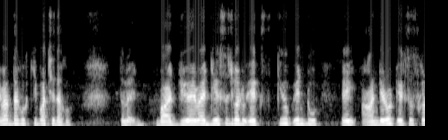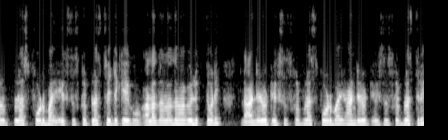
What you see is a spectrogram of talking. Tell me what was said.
এবার দেখো কী পাচ্ছি, দেখো। তাহলে বা d y by d x equal to x cube into এই under root x square plus four by x square plus থ্রিটাকে এরকম আলাদা আলাদাভাবে লিখতে পারি। তাহলে under root x square plus four by under root x square plus three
